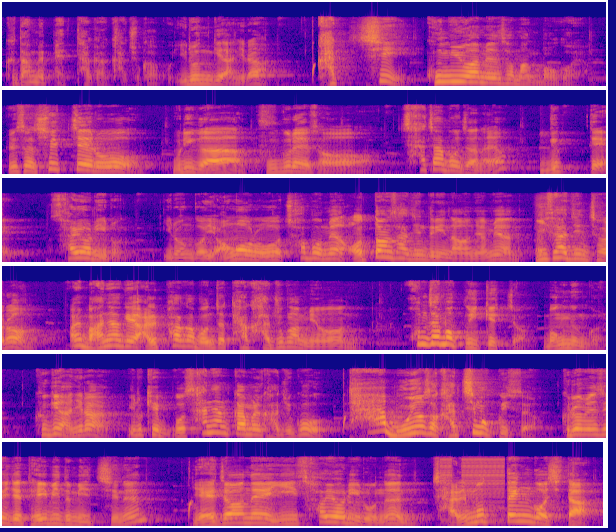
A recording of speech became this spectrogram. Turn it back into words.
그 다음에 베타가 가져가고 이런 게 아니라 같이 공유하면서 막 먹어요 그래서 실제로 우리가 구글에서 찾아보잖아요? 늑대, 서열이론 이런 거 영어로 쳐보면 어떤 사진들이 나오냐면 이 사진처럼 아니 만약에 알파가 먼저 다 가져가면 혼자 먹고 있겠죠 먹는 걸. 그게 아니라 이렇게 뭐 사냥감을 가지고 다 모여서 같이 먹고 있어요. 그러면서 이제 데이비드 미치는 예전에 이 서열이론은 잘못된 것이다.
